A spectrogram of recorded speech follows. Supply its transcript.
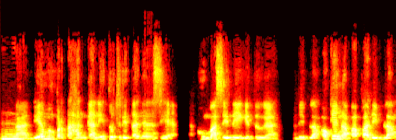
hmm. nah dia mempertahankan itu ceritanya sih humas ini gitu kan. Dia bilang, oke okay, nggak apa-apa, dibilang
